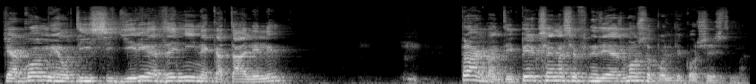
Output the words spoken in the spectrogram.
και ακόμη ότι η συγκυρία δεν είναι κατάλληλη πράγματι υπήρξε ένας ευνηδιασμός στο πολιτικό σύστημα.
